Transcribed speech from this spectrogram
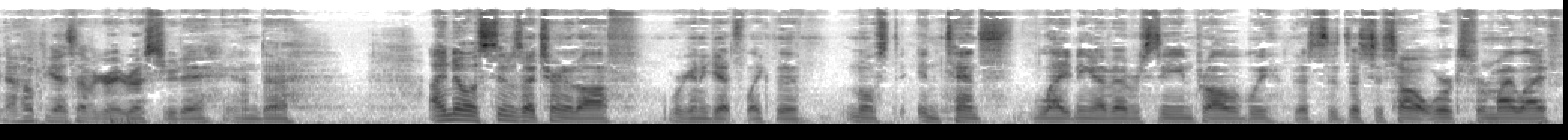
Yeah, I hope you guys have a great rest of your day. And uh, I know as soon as I turn it off, we're going to get like the most intense lightning I've ever seen, probably. That's, that's just how it works for my life.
